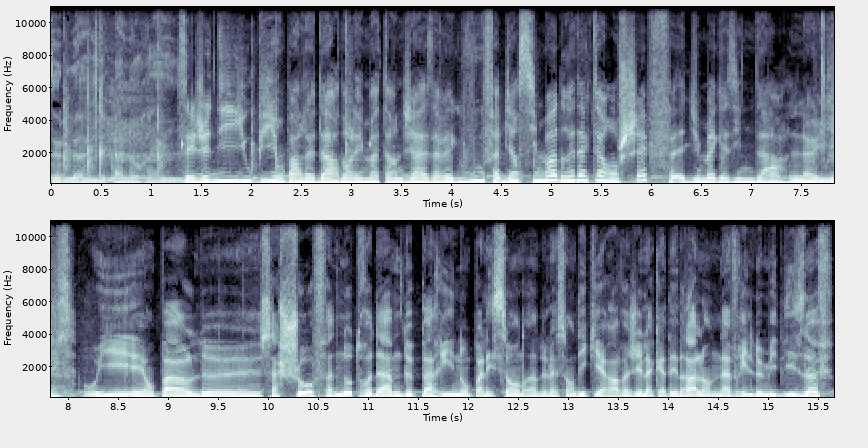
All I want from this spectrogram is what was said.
De l'œil à l'oreille. C'est jeudi, youpi, on parle d'art dans les matins de jazz avec vous, Fabien Simode, rédacteur en chef du magazine d'art L'œil. Oui, et on parle de sa chauffe à Notre-Dame de Paris, non pas les cendres hein, de l'incendie qui a ravagé la cathédrale en avril 2019,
